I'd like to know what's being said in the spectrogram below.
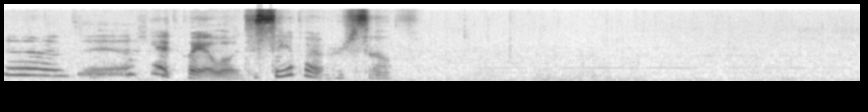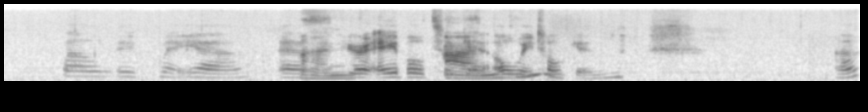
Oh dear. She had quite a lot to say about herself. Well, it, yeah. Um, And- if you're able to get and- Olwe talking. Huh?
